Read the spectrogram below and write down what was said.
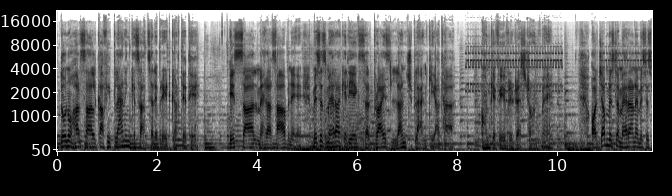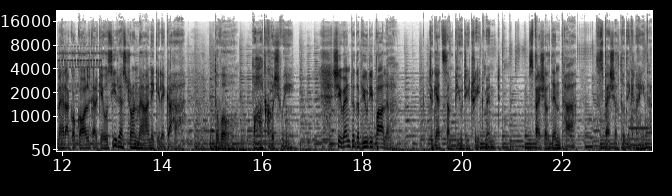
दोनों हर साल काफ़ी प्लानिंग के साथ सेलिब्रेट करते थे। इस साल मेहरा साहब ने मिसेस मेहरा के लिए एक सरप्राइज़ लंच प्लान किया था उनके फेवरेट रेस्टोरेंट में। और जब मिस्टर मेहरा ने मिसेस मेहरा को कॉल करके उसी रेस्टोरेंट में आने के लिए कहा तो वो बहुत खुश हुई। She went to the beauty parlour to get some beauty treatment special दिन था स्पेशल तो दिखना ही था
